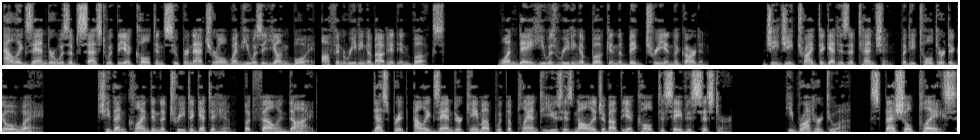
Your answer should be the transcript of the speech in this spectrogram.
Alexander was obsessed with the occult and supernatural when he was a young boy, often reading about it in books. One day he was reading a book in the big tree in the garden. Gigi tried to get his attention, but he told her to go away. She then climbed in the tree to get to him, but fell and died. Desperate, Alexander came up with the plan to use his knowledge about the occult to save his sister. He brought her to a «special place»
